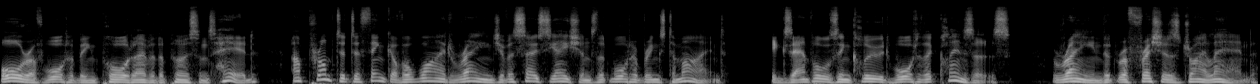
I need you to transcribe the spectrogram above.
or of water being poured over the person's head are prompted to think of a wide range of associations that water brings to mind. Examples include water that cleanses, rain that refreshes dry land,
